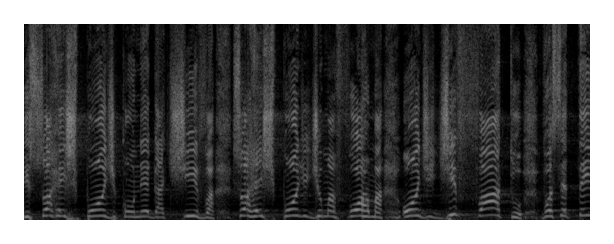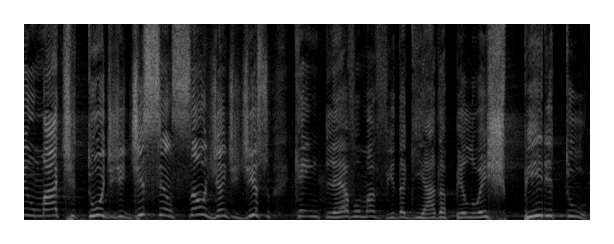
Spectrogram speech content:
E só responde com negativa, só responde de uma forma onde de fato você tem uma atitude de dissensão diante disso, quem leva uma vida guiada pelo Espírito.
